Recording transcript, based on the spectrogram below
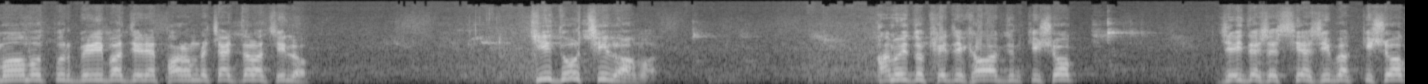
মোহাম্মদপুর বেরিবাদ যে ফার্মটা চারতলা ছিল কি দুধ ছিল আমার? আমি তো খেতে খাওয়া একজন কৃষক, যেই দেশের ছিয়াশি ভাগ কৃষক,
